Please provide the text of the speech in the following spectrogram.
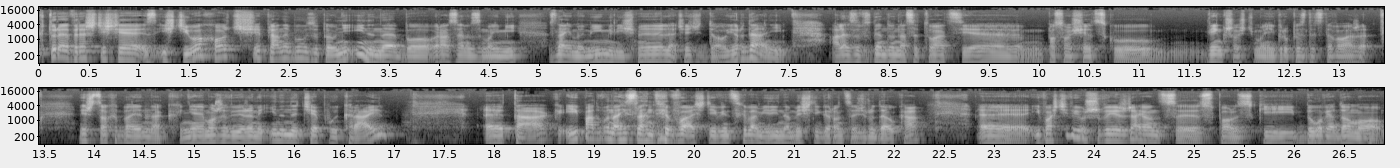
które wreszcie się ziściło, choć plany były zupełnie inne, bo razem z moimi znajomymi mieliśmy lecieć do Jordanii. Ale ze względu na sytuację po sąsiedzku, większość mojej grupy zdecydowała, że wiesz co, chyba jednak nie, może wybierzemy inny ciepły kraj. E, tak, i padło na Islandię właśnie, więc chyba mieli na myśli gorące źródełka. E, I właściwie już wyjeżdżając e, z Polski było wiadomo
